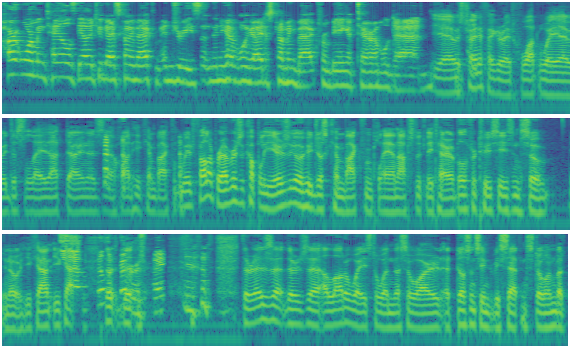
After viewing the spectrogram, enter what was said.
heartwarming tales. The other two guys coming back from injuries, and then you have one guy just coming back from being a terrible dad. Yeah, I was trying to figure out what way I would just lay that down as uh, what he came back from. We had Philip Rivers a couple of years ago who just came back from playing absolutely terrible for two seasons. So you know, you can't. You can't. Yeah, there, Rivers, right? there is. A, there's a, a, lot of ways to win this award. It doesn't seem to be set in stone. But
